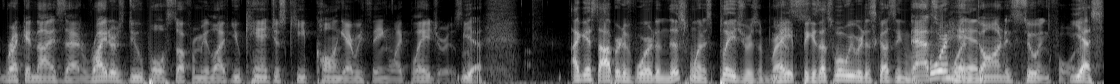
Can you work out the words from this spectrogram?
recognize that writers do pull stuff from real life. You can't just keep calling everything like plagiarism. yeah. I guess the operative word in this one is plagiarism, right? Yes. Because that's what we were discussing That's what beforehand. Dawn is suing for. Yes.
